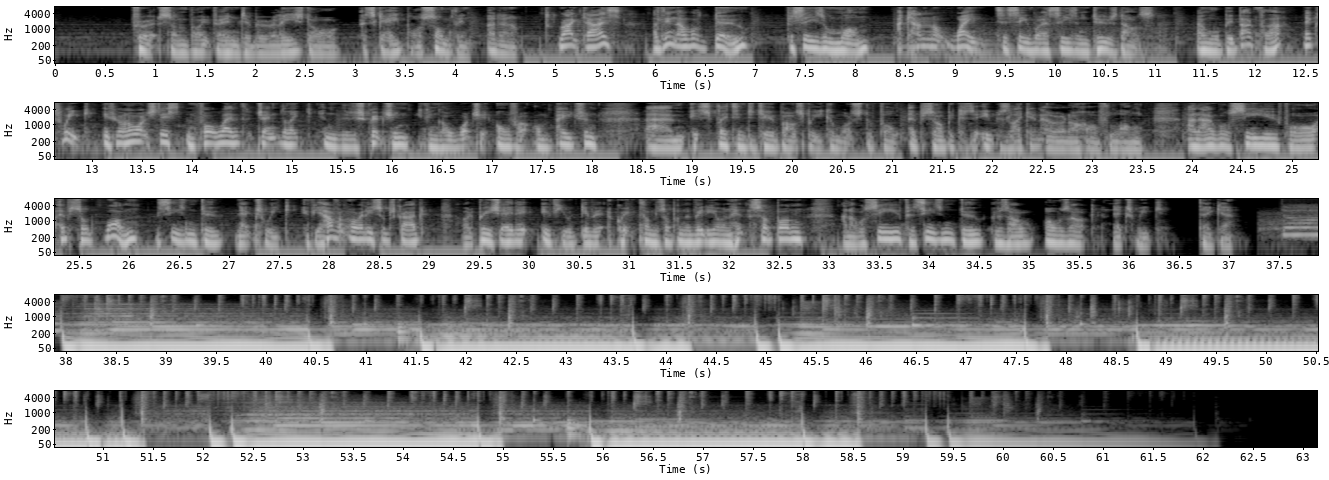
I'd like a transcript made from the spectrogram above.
for at some point for him to be released or escape or something. I don't know. Right, guys, I think that will do for season one. I cannot wait to see where season two starts and we'll be back for that next week. If you want to watch this in full length, check the link in the description. You can go watch it over on Patreon. Um, it's split into two parts, but you can watch the full episode because it was like an hour and a half long. And I will see you for episode one of season two next week. If you haven't already subscribed, I would appreciate it if you would give it a quick thumbs up on the video and hit the sub button. And I will see you for season two of Ozark next week. Take care.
